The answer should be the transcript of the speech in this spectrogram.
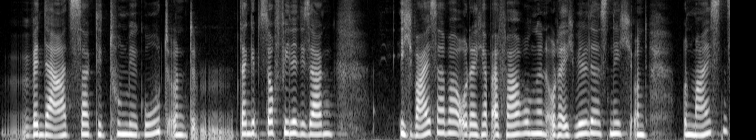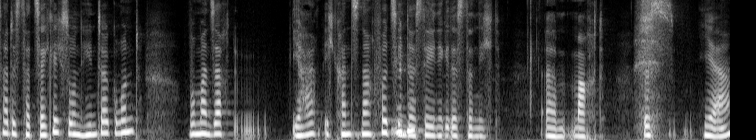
Wenn der Arzt sagt, die tun mir gut und ähm, dann gibt es doch viele, die sagen, ich weiß aber oder ich habe Erfahrungen oder ich will das nicht und, und meistens hat es tatsächlich so einen Hintergrund, wo man sagt, ja, ich kann es nachvollziehen, mhm. dass derjenige das dann nicht ähm, macht. Das ja,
